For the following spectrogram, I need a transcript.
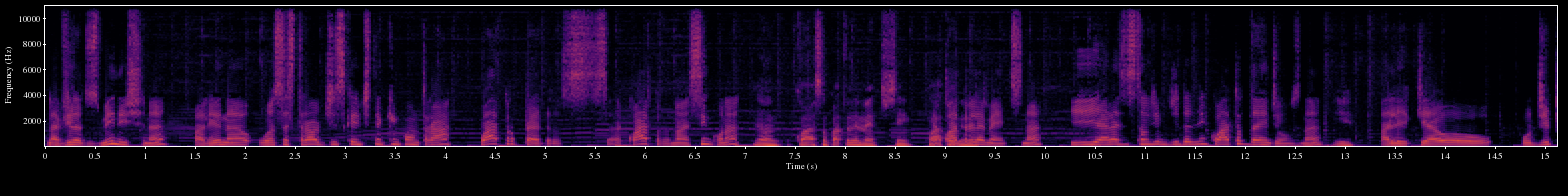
na Vila dos Minish, né? Ali, né? O Ancestral diz que a gente tem que encontrar quatro pedras. É Quatro? Não, é cinco, né? Não, quatro, são quatro elementos, sim. É Quatro, quatro elementos. elementos, né? E elas estão divididas em quatro dungeons, né? Isso. Ali, que é o, o Deep,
